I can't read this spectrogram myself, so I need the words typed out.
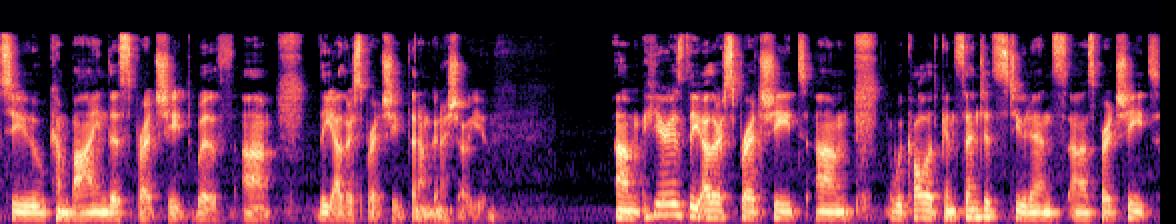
to combine this spreadsheet with the other spreadsheet that I'm going to show you. Um, here is the other spreadsheet. Um, we call it consented students spreadsheet.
